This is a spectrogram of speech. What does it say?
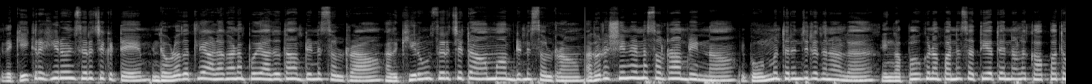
இதை கேக்குற ஹீரோயின் சிரிச்சுக்கிட்டே இந்த உலகத்திலே அழகான போய் அதுதான் அப்படின்னு சொல்றா. அதுக்கு ஹீரோவும் சிரிச்சுட்டு ஆமா அப்படின்னு சொல்றான். அதோட ஷின் என்ன சொல்றான் அப்படின்னா இப்ப உண்மை தெரிஞ்சிட்டதுனால எங்க அப்பாவுக்கு நான் பண்ண சத்தியத்தை என்னால காப்பாத்த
